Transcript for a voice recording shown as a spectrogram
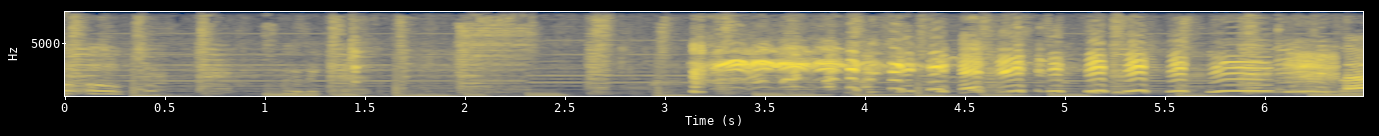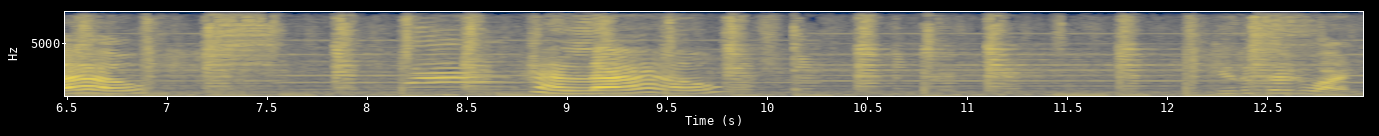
oh, oh. Here we go. Hello? Hello? Do the good one.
